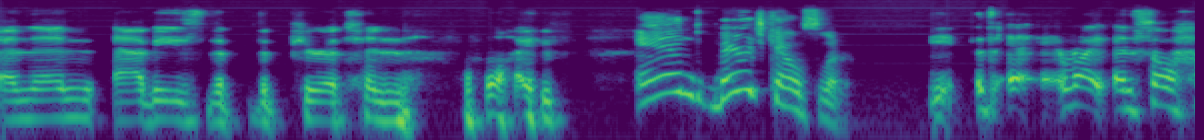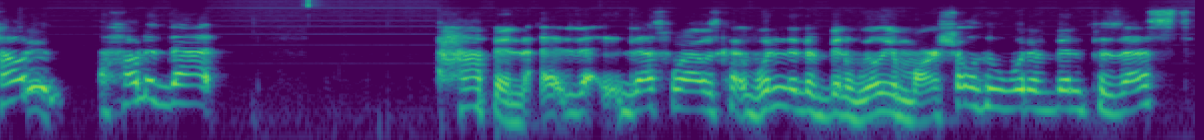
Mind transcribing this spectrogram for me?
And then Abby's the the Puritan wife and marriage counselor. It's, uh, right. And so how did how did that happen? Uh, that's where I was. Kind of, wouldn't it have been William Marshall who would have been possessed?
